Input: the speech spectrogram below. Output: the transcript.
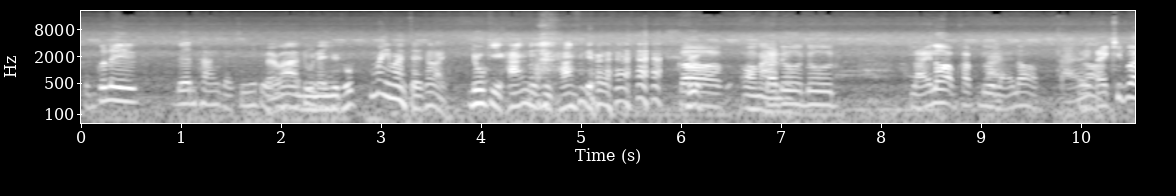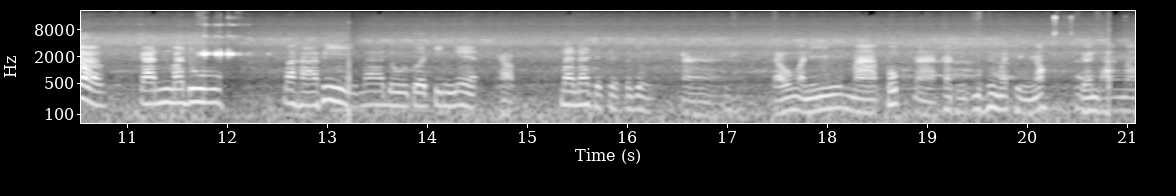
ผมก็เลย เดินทางจากชีวิตแต่ว่าดูใน YouTube ไม่มั่นใจเท่าไหร่ ดูกี่ครั้งดูกี่ครั้งเดี๋ยวก็ประมาณ ก็ดูดูหลายรอบครับดูหลายรอบหลายแต่รอบแต่คิดว่าการมาดูมาหาพี่มาดูตัวจริงเนี่ยครับน่าน่าจะเกิดประโยชน์ อ่าแล้ววันนี้มาปุ๊บนะก็ถึงเพิ่งมาถึงเนาะครับ เดินทางมา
